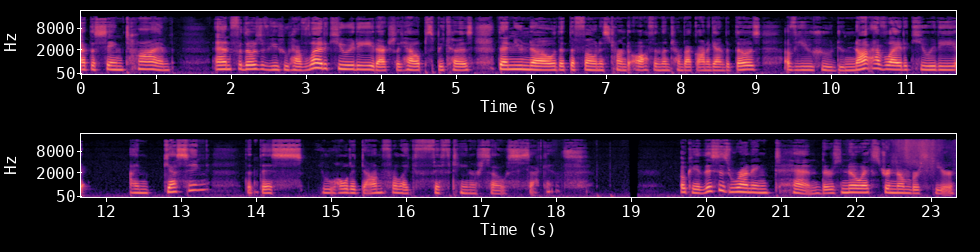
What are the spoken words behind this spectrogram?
at the same time. And for those of you who have light acuity, it actually helps because then you know that the phone is turned off and then turned back on again. But those of you who do not have light acuity, I'm guessing that this, you hold it down for like 15 or so seconds. Okay, this is running 10. There's no extra numbers here.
